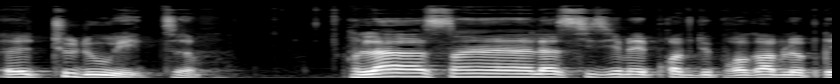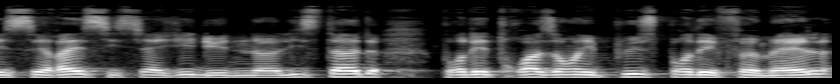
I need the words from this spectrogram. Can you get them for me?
to do it. La, la sixième épreuve du programme, le prix Cérès, il s'agit d'une listade pour des trois ans et plus pour des femelles.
